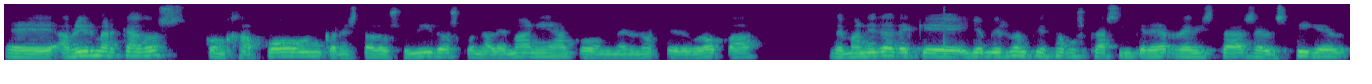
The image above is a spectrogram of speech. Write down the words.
eh, abrir mercados con Japón, con Estados Unidos, con Alemania, con el norte de Europa, de manera de que yo mismo empiezo a buscar sin querer revistas, el Spiegel,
